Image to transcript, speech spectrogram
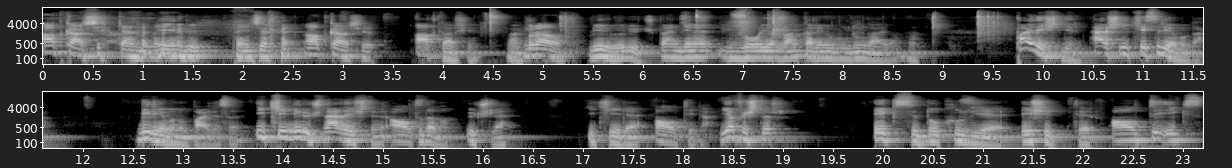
At karşıya. Kendime yeni bir pencere. At karşıya. At karşıya. Bak. Bravo. 1 bölü 3. Ben gene zor yazan kalemi buldum galiba. Payda eşitleyelim. Her şeyi kesir ya burada. 1 ya bunun paydası. 2, 1, 3 nerede eşitlenir? 6'da mı? 3 ile. 2 ile 6 ile. Yapıştır. Eksi 9y eşittir. 6x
